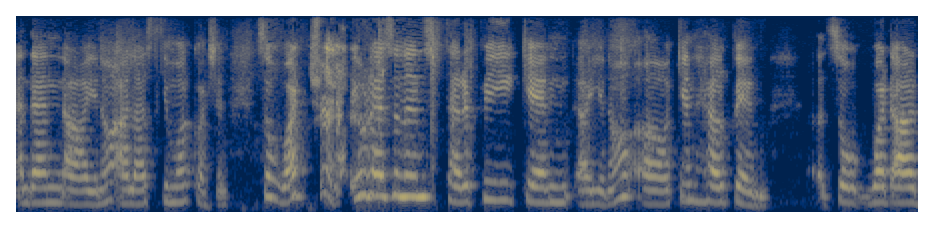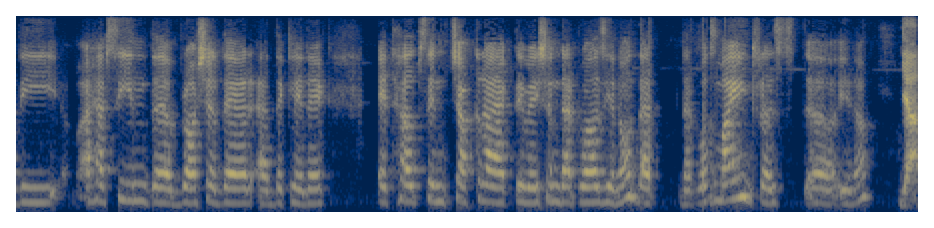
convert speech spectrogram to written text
and then uh, you know i'll ask you more questions so what sure. resonance therapy can uh, you know uh, can help in? So what are the i have seen the brochure there at the clinic. It helps in chakra activation. That was you know that that was my interest uh, you know. Yeah.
